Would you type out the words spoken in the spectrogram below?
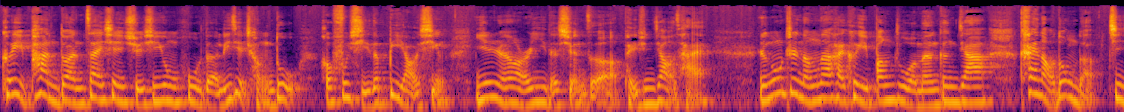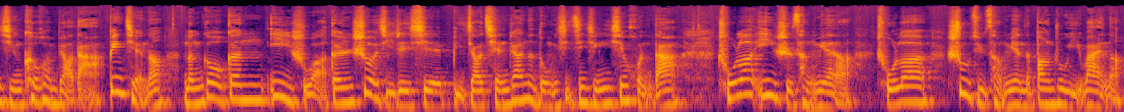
可以判断在线学习用户的理解程度和复习的必要性，因人而异的选择培训教材。人工智能呢，还可以帮助我们更加开脑洞的进行科幻表达，并且呢，能够跟艺术啊、跟设计这些比较前瞻的东西进行一些混搭。除了意识层面啊，除了数据层面的帮助以外呢，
